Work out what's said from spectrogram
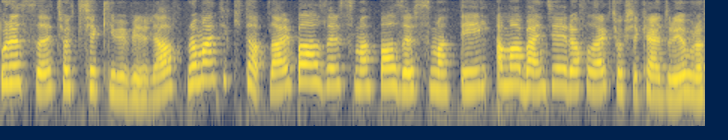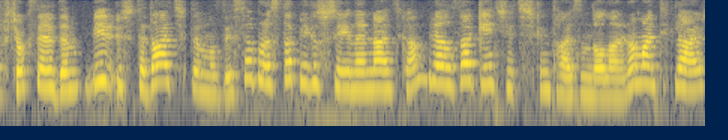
burası çok çiçek gibi bir raf. Romantik kitaplar bazıları smart bazıları smart değil ama bence raf olarak çok şeker duruyor. Bu rafı çok sevdim. Bir üste daha çıktığımızda ise burası da Pegasus yayınlarından çıkan biraz daha genç yetişkin tarzında olan romantikler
